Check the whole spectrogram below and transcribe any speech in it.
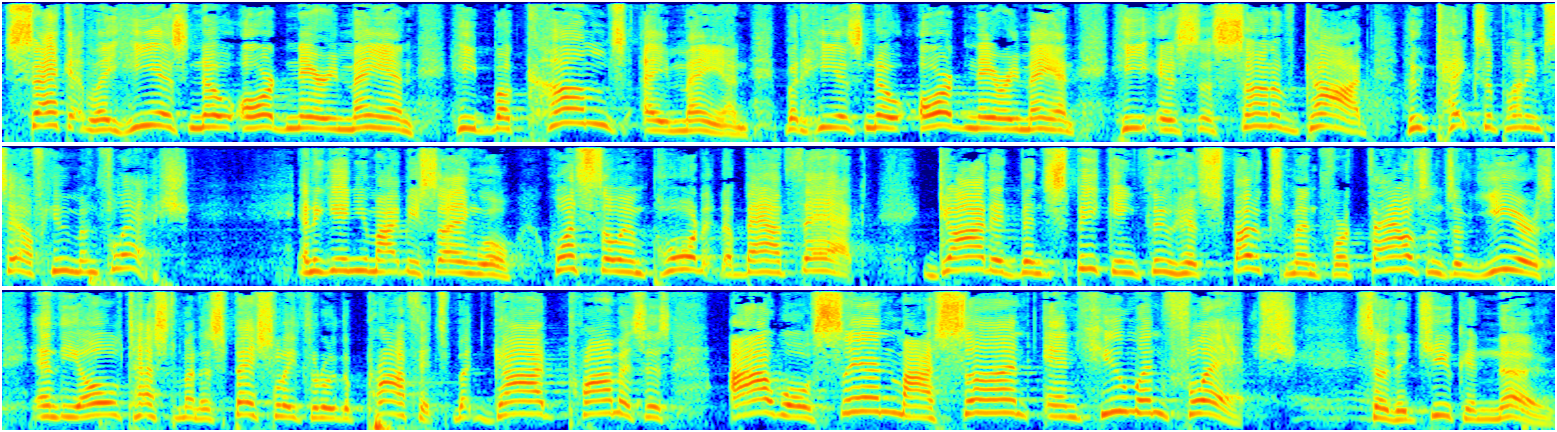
Secondly, He is no ordinary man. He becomes a man, but He is no ordinary man. He is the Son of God who takes upon Himself human flesh. And again, you might be saying, well, what's so important about that? God had been speaking through his spokesman for thousands of years in the Old Testament, especially through the prophets. But God promises, I will send my son in human flesh so that you can know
